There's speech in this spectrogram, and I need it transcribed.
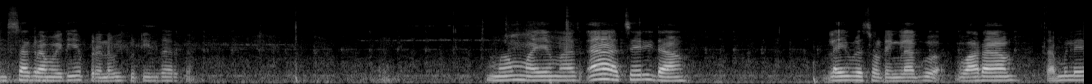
இன்ஸ்டாகிராம் ஐடியே பிரணவி குட்டின்னு தான் இருக்கும். மேம் மயமா ஆ சரிடா. லைவில் சொல்கிறீங்களா வாடா. தமிழே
